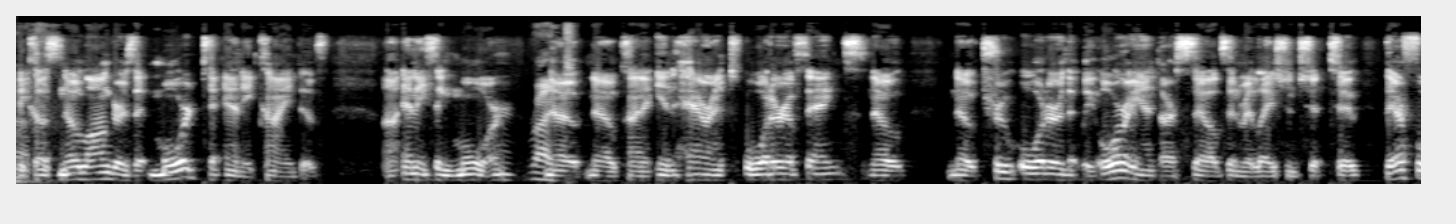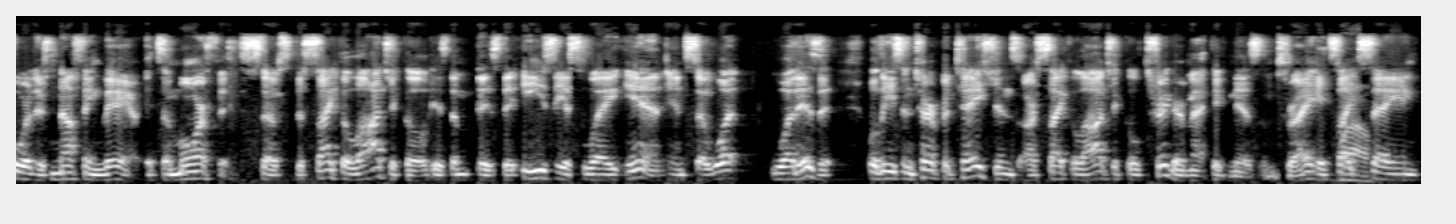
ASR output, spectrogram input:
Because no longer is it moored to any kind of uh, anything more. Right. No, no kind of inherent order of things. No, no true order that we orient ourselves in relationship to. Therefore, there's nothing there. It's amorphous. So the psychological is the is the easiest way in. And so what what is it? Well, these interpretations are psychological trigger mechanisms, right? It's like saying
